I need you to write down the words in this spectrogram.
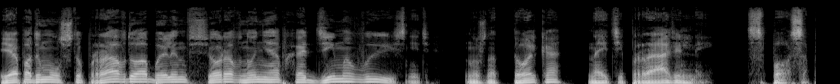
Я подумал, что правду об Эллен все равно необходимо выяснить. Нужно только найти правильный способ.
